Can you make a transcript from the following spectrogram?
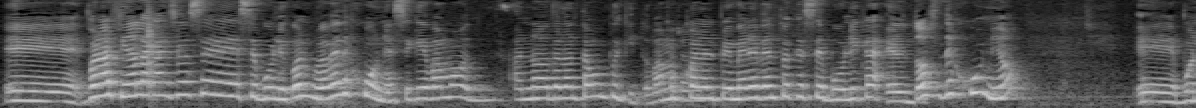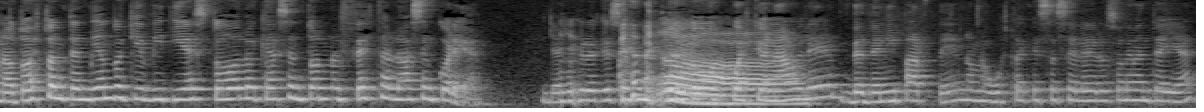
Eh, bueno, al final la canción se, se publicó el 9 de junio, así que vamos, nos adelantamos un poquito. Vamos con el primer evento que se publica el 2 de junio. Eh, bueno, todo esto entendiendo que BTS todo lo que hace en torno al festa lo hace en Corea. Ya yo creo que ese es un punto cuestionable desde mi parte. No me gusta que se celebre solamente allá.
